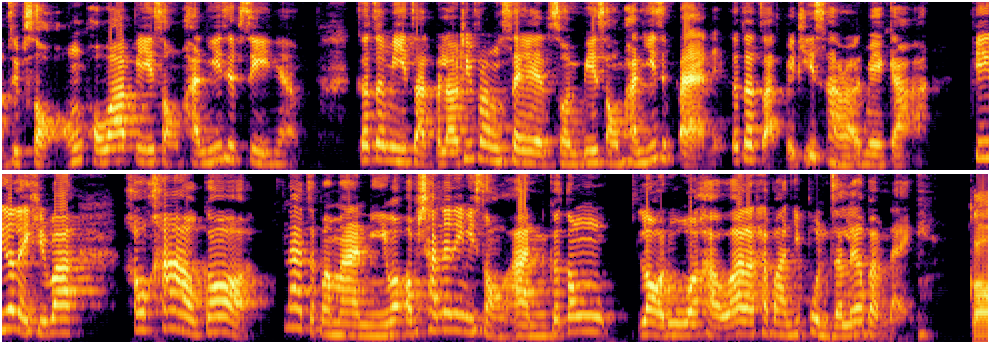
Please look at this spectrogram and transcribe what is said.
2032 เพราะว่าปี 2024 เนี่ยก็จะมีจัดไปแล้วที่ฝรั่งเศส ส่วนปี 2028 เนี่ยก็จะจัดไปที่สหรัฐอเมริกา พี่ก็เลยคิดว่าคร่าวๆก็น่าจะประมาณนี้ว่าออปชันน่าจะมี 2 อันก็ต้องรอดูอะค่ะว่ารัฐบาลญี่ปุ่นจะเลือกแบบไหน ก็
